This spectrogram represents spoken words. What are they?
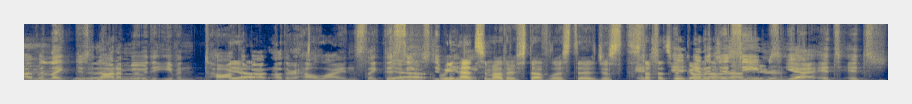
I'm in like just not a mood to even talk Yeah. about other hell lines. Like this yeah seems to be we had like, some other stuff listed just stuff that's been it- going on just around seems, here Yeah, it's it's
